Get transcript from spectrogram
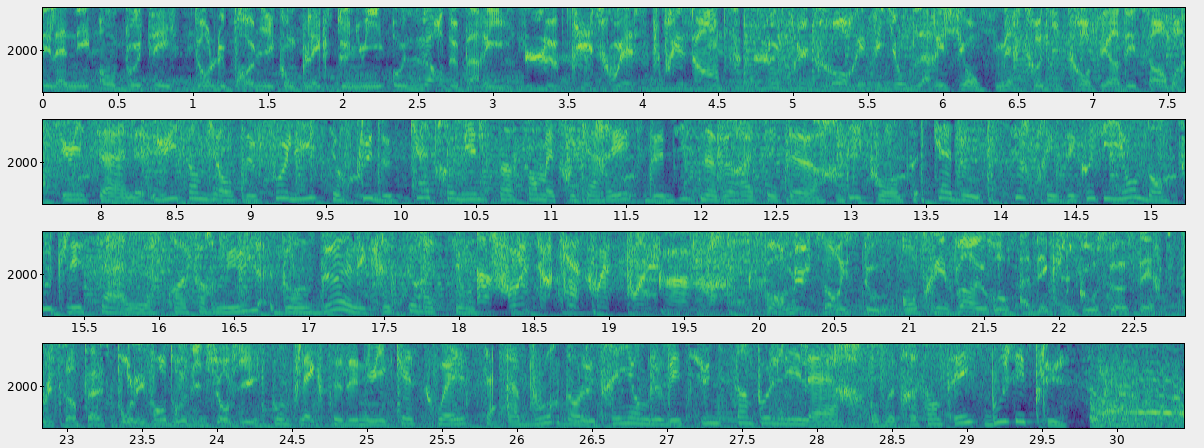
L'année en beauté dans le premier complexe de nuit au nord de Paris. Le Caisse Ouest présente le plus grand réveillon de la région, mercredi 31 décembre. 8 salles, 8 ambiances de folie sur plus de 4500 mètres carrés de 19h à 7h. Décompte, cadeaux, surprises et cotillons dans toutes les salles. Trois formules, dont deux avec restauration. Info sur caissewest.com. Formule sans resto, entrée 20 euros avec une conso offerte, plus impasse pour les vendredis de janvier. Complexe de nuit Caisse Ouest à Bourg dans le triangle Béthune Saint-Paul-Lilaire. Pour votre santé, bougez plus. You.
